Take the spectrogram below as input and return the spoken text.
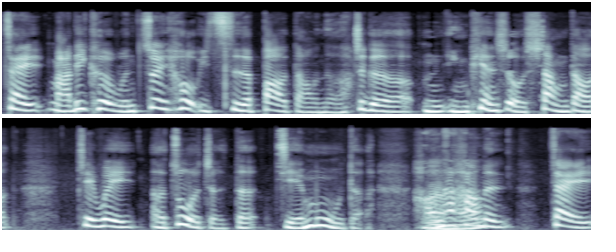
在马利克文最后一次的报道呢，这个嗯影片是有上到这位呃作者的节目的。好，那他们。在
